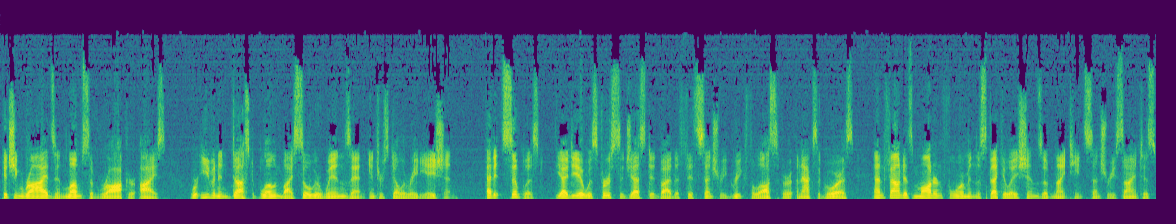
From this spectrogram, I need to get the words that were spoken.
hitching rides in lumps of rock or ice, or even in dust blown by solar winds and interstellar radiation. At its simplest, the idea was first suggested by the 5th century Greek philosopher Anaxagoras and found its modern form in the speculations of 19th century scientists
